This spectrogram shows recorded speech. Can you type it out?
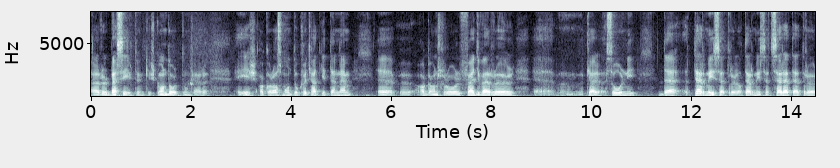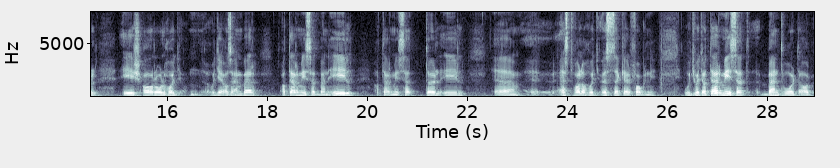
erről beszéltünk és gondoltunk erre, és akkor azt mondtuk, hogy hát itt nem agansról, fegyverről kell szólni, de természetről, a természet szeretetről, és arról, hogy ugye az ember a természetben él, a természettől él, ezt valahogy össze kell fogni. Úgyhogy a természet bent volt a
